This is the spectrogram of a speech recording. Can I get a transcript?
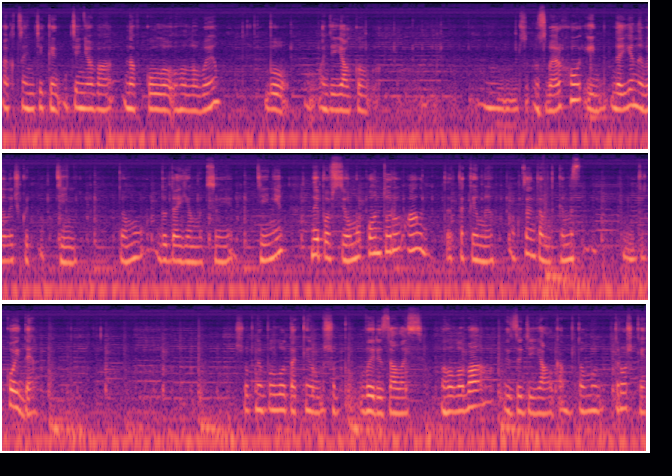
акцентики тіньова навколо голови, бо одіялко зверху і дає невеличку тінь. Тому додаємо ці тіні не по всьому контуру, а такими акцентами, такими койде. Щоб не було таким, щоб вирізалась голова із одіялка. Тому трошки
